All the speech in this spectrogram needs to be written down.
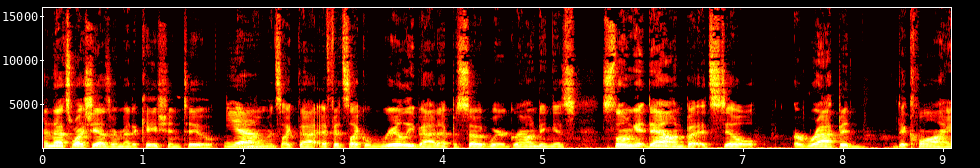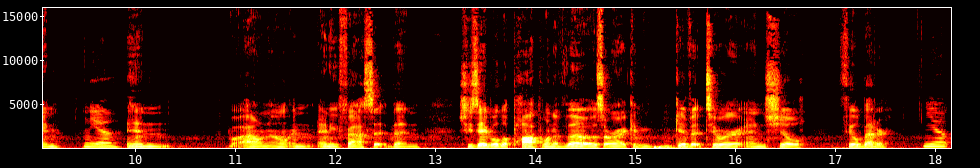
And that's why she has her medication too. Yeah. In moments like that. If it's like a really bad episode where grounding is slowing it down, but it's still a rapid decline yeah, in, I don't know, in any facet, then she's able to pop one of those, or I can give it to her and she'll feel better yep.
